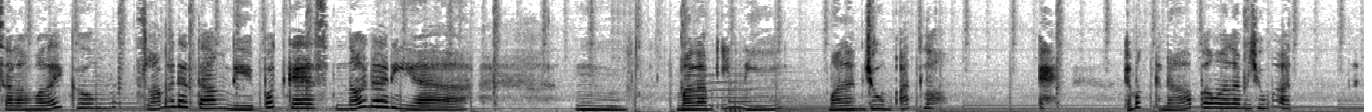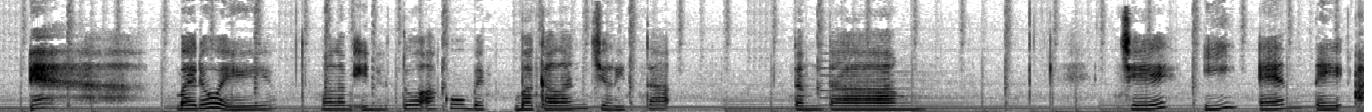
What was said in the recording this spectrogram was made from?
Assalamualaikum. Selamat datang di podcast Nona Dia. Hmm, malam ini malam Jumat loh. Eh, emang kenapa malam Jumat? By the way, malam ini tuh aku bakalan cerita tentang C I N T A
